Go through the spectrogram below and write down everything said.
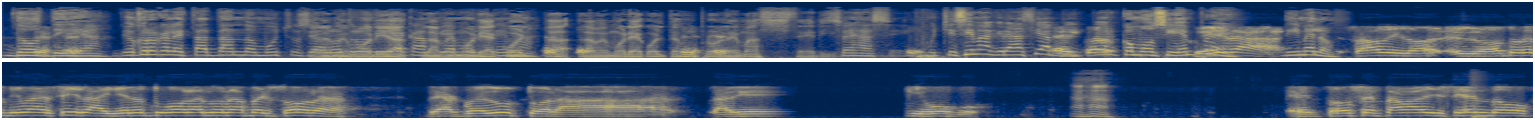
Dos días. Yo creo que le estás dando mucho. Si La al otro memoria, día la cambiamos memoria el tema. corta, la memoria corta es un problema serio. Eso es así. Muchísimas gracias, Esto- Víctor, como siempre. Mira, Dímelo. Saudi, lo, lo otro que te iba a decir, ayer estuvo hablando una persona de acueducto, la, la me equivoco. Ajá. Entonces estaba diciendo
